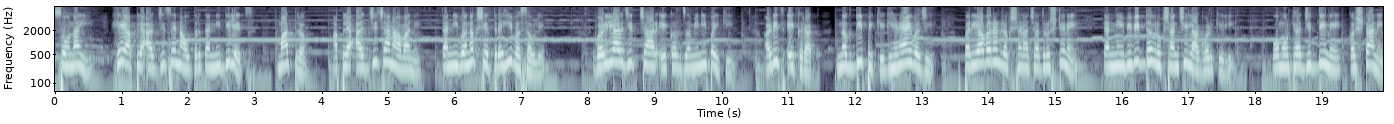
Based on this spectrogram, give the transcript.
सोनाई हे आपल्या आजीचे नाव तर त्यांनी दिलेच मात्र आपल्या आजीच्या नावाने त्यांनी वनक्षेत्रही वसवले. वडिलार्जित चार एकर जमिनीपैकी अडीच एकरात नगदी पिके घेण्याऐवजी पर्यावरण रक्षणाच्या दृष्टीने त्यांनी विविध वृक्षांची लागवड केली व मोठ्या जिद्दीने कष्टाने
